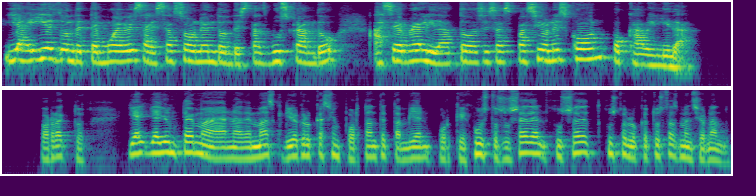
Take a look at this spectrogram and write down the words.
Y ahí es donde te mueves a esa zona en donde estás buscando hacer realidad todas esas pasiones con poca habilidad. Correcto. Y hay, hay, un tema, Ana, además, que yo creo que es importante también, porque justo sucede, sucede justo lo que tú estás mencionando.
